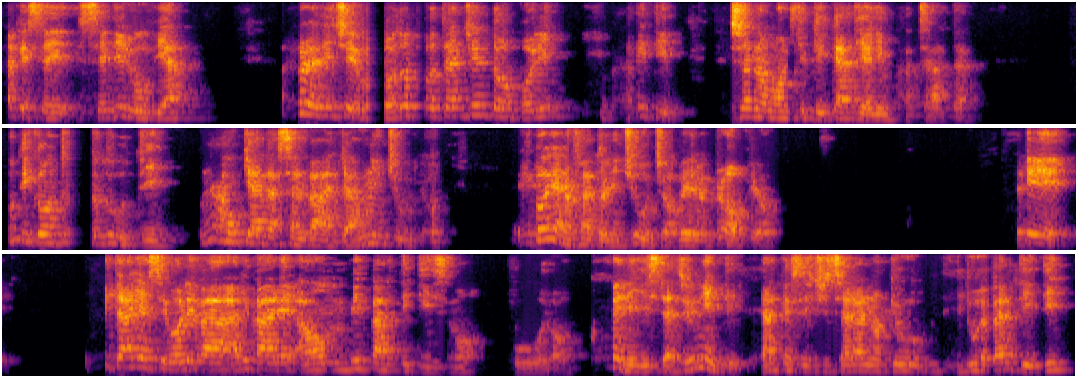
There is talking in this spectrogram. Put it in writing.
Anche se se diluvia. Allora dicevo dopo tangentopoli i partiti sono moltiplicati all'impazzata tutti contro tutti. Una mucchiata selvaggia un inciuccio e poi hanno fatto l'inciuccio vero e proprio. Perché l'italia si voleva arrivare a un bipartitismo puro come negli stati uniti anche se ci saranno più di due partiti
